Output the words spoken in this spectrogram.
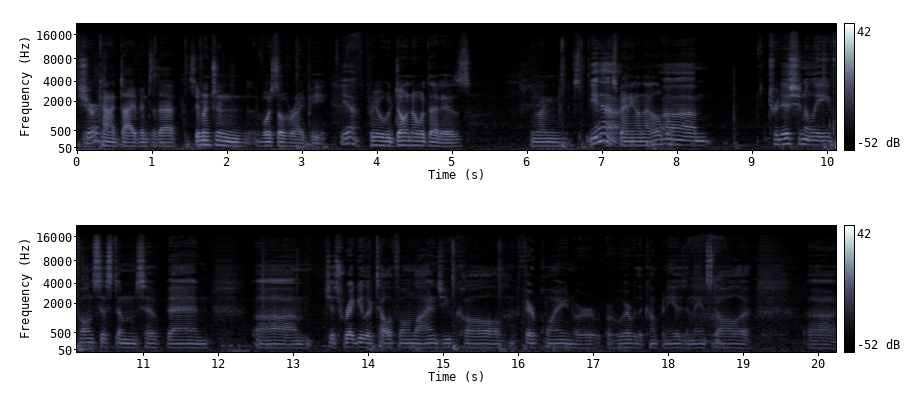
Sure. kind of dive into that. So you mentioned voice over IP. Yeah. For people who don't know what that is, you mind ex- Yeah. expanding on that a little bit? Um, traditionally, phone systems have been um, just regular telephone lines. You call Fairpoint or, or whoever the company is, and they install a uh,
